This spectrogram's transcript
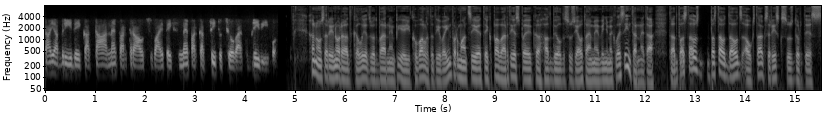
tajā brīdī, kad tā nepārtrauc vai, teiksim, nepārkāp citu cilvēku brīvību. Hanovs arī norāda, ka liedzot bērniem pieeju kvalitatīvai informācijai, tiek pavērta iespēja, ka atbildes uz jautājumiem viņi meklēs internetā. Tāda pastāv, pastāv daudz augstāks risks uzdurties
